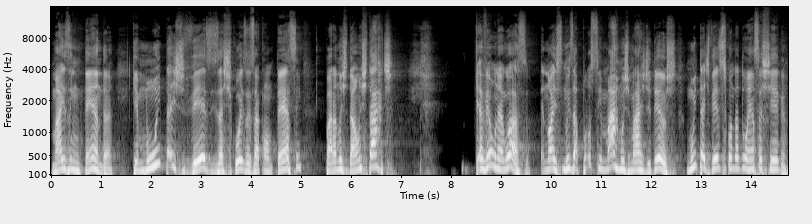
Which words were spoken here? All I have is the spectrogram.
Mas entenda que muitas vezes as coisas acontecem para nos dar um start. Quer ver um negócio? Nós nos aproximarmos mais de Deus, muitas vezes quando a doença chega,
